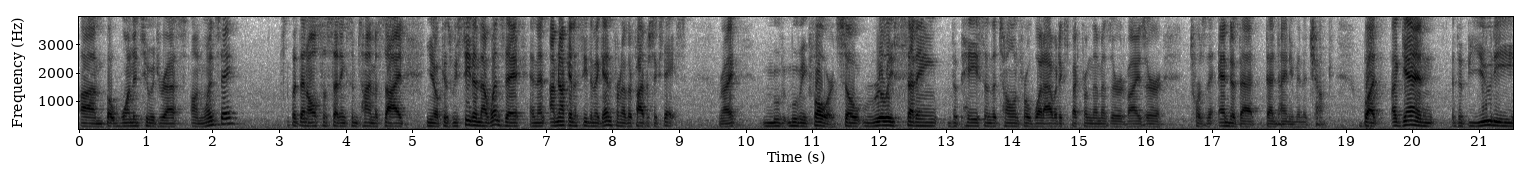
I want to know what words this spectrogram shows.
um, but wanted to address on Wednesday. But then also setting some time aside, you know, because we see them that Wednesday, and then I'm not going to see them again for another five or six days, right? Move, moving forward. So really setting the pace and the tone for what I would expect from them as their advisor towards the end of that that 90 minute chunk. But again, the beauty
